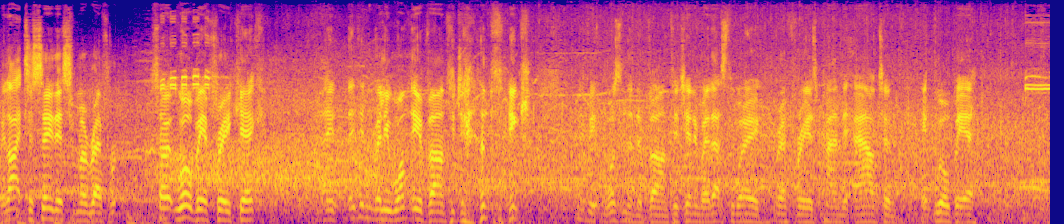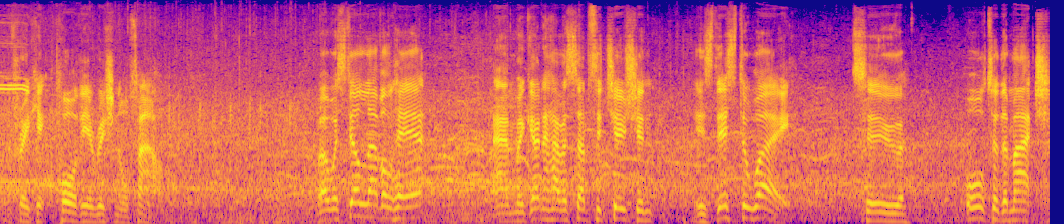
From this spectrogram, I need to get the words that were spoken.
We like to see this from a referee. So it will be a free kick. They, they, didn't really want the advantage, I don't think. Maybe it wasn't an advantage anyway. That's the way referee has panned it out, and it will be a, a free kick for the original foul. Well, we're still level here, and we're going to have a substitution. Is this the way to alter the match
